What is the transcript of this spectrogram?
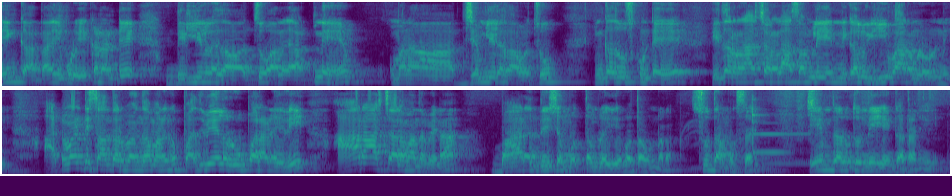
ఏం కాత ఇప్పుడు ఎక్కడంటే ఢిల్లీలో కావచ్చు అలా అట్నే మన జమ్లీలో కావచ్చు. ఇంకా చూసుకుంటే ఇతర రాష్ట్రాల అసెంబ్లీ ఎన్నికలు ఈ వారంలో ఉన్నాయి. అటువంటి సందర్భంగా మనకు పదివేల రూపాయలు అనేది ఆ రాష్ట్రాల మందమైన? భారతదేశం మొత్తంలో ఇవ్వబోతూ ఉన్నారు? చూద్దాం ఒకసారి. ఏం జరుగుతుంది? ఏం కథ అనేది?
